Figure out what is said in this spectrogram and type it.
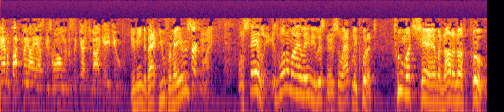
And what, may I ask, is wrong with the suggestion I gave you? You mean to back you for mayor? Certainly. Well, Stanley, as one of my lady listeners so aptly put it, too much sham and not enough poo.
